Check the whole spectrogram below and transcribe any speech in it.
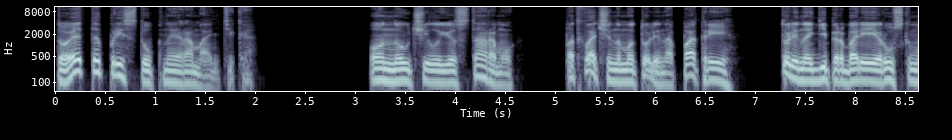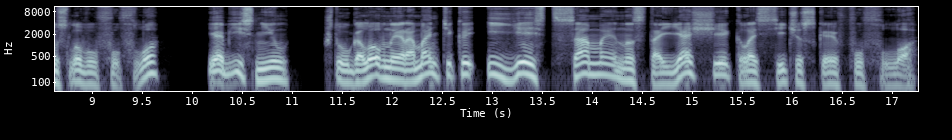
то это преступная романтика. Он научил ее старому, подхваченному то ли на патрии, то ли на гиперборее русскому слову «фуфло», и объяснил, что уголовная романтика и есть самое настоящее классическое фуфло.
